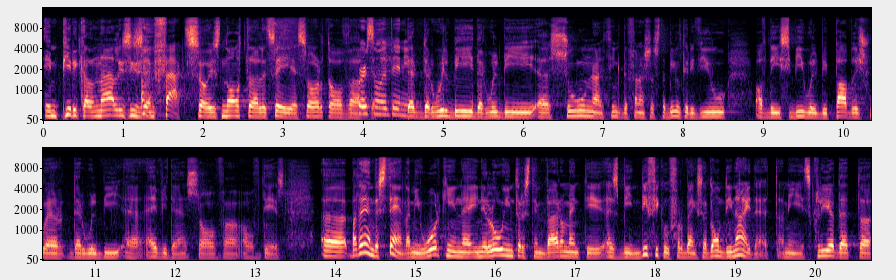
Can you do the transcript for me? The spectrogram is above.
empirical analysis and facts. So it's not, uh, let's say, a sort of uh, personal opinion. There, there, will be, there will be uh, soon. I think the financial stability review of the ECB will be published, where there will be uh, evidence of of this. Uh, but I understand. I mean, working in a low interest environment has been difficult for banks. I don't deny that. I mean, it's clear that uh,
